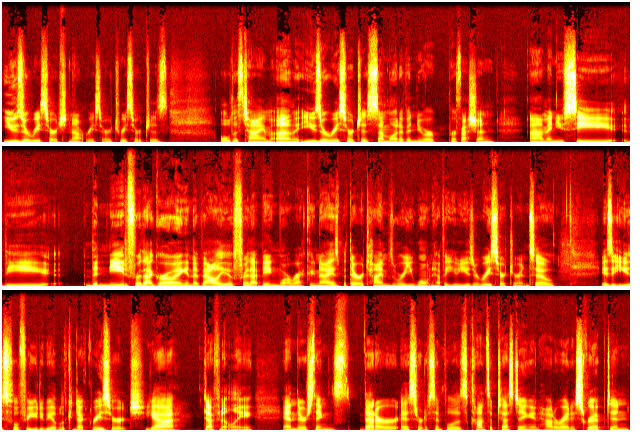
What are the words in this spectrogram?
user research, not research. Research is old as time. Um, user research is somewhat of a newer profession, um, and you see the the need for that growing and the value for that being more recognized. But there are times where you won't have a user researcher, and so is it useful for you to be able to conduct research? Yeah, definitely. And there's things that are as sort of simple as concept testing and how to write a script and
